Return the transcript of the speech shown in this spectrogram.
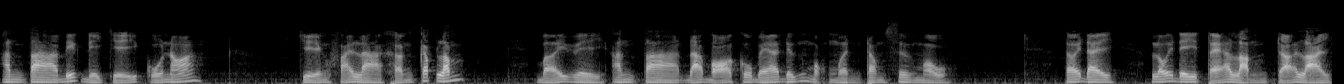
anh ta biết địa chỉ của nó, chuyện phải là khẩn cấp lắm, bởi vì anh ta đã bỏ cô bé đứng một mình trong sương mù. Tới đây, lối đi tẻ lạnh trở lại,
